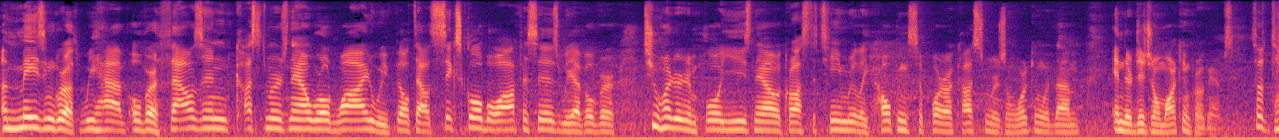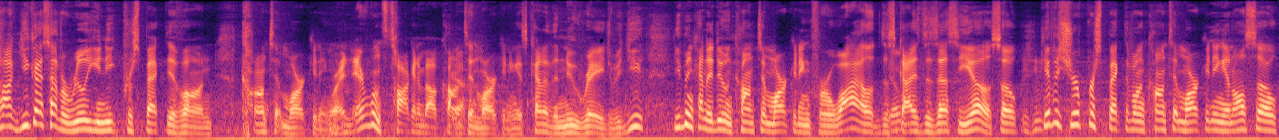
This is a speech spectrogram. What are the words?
amazing growth. We have over a thousand customers now worldwide. We've built out six global offices. We have over 200 employees now across the team, really helping support our customers and working with them in their digital marketing programs. So, Todd, You guys have a really unique perspective on content marketing, right? Mm -hmm. Everyone's talking about content yeah. marketing. It's kind of the new rage, but you you've been kind of doing content marketing for a while, disguised yep. as SEO. So, mm -hmm. give us your perspective on content marketing and also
